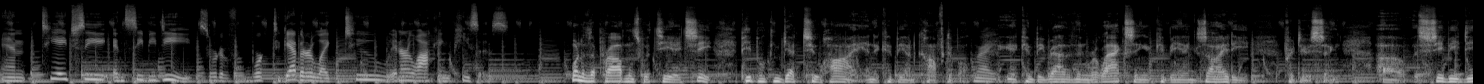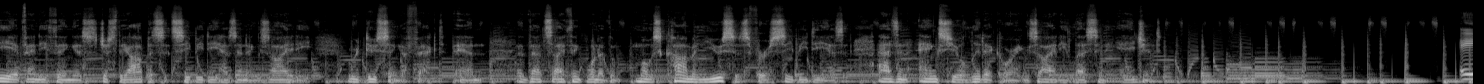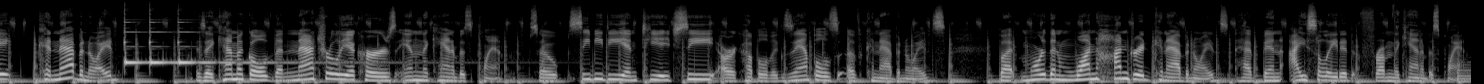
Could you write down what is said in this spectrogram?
And THC and CBD sort of work together like two interlocking pieces. One of the problems with THC, people can get too high and it can be uncomfortable. Right. It can be rather than relaxing, it can be anxiety producing. Uh, CBD, if anything, is just the opposite. CBD has an anxiety reducing effect, and that's I think one of the most common uses for CBD as as an anxiolytic or anxiety lessening agent. A cannabinoid is a chemical that naturally occurs in the cannabis plant. So, CBD and THC are a couple of examples of cannabinoids, but more than 100 cannabinoids have been isolated from the cannabis plant.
